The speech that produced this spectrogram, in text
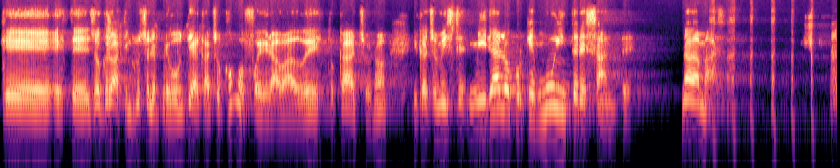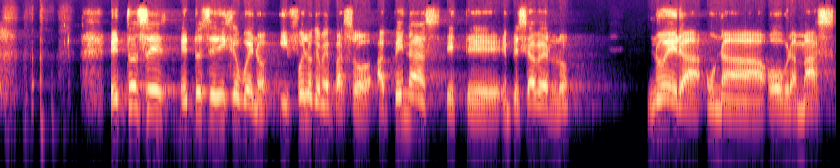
que este, yo creo hasta incluso le pregunté a Cacho, ¿cómo fue grabado esto, Cacho? ¿no? Y Cacho me dice, míralo porque es muy interesante, nada más. Entonces, entonces dije, bueno, y fue lo que me pasó. Apenas este, empecé a verlo, no era una obra más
